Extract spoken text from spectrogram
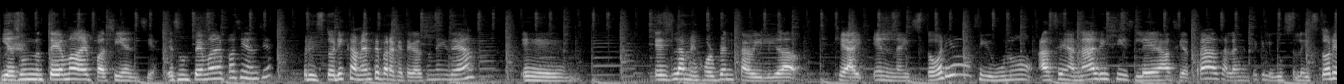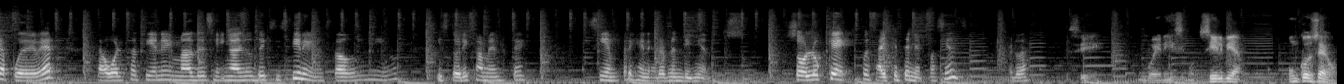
y es un tema de paciencia, es un tema de paciencia, pero históricamente, para que te hagas una idea, eh, es la mejor rentabilidad que hay en la historia. Si uno hace análisis, lee hacia atrás, a la gente que le gusta la historia puede ver, la bolsa tiene más de 100 años de existir en Estados Unidos, históricamente siempre genera rendimientos. Solo que pues hay que tener paciencia, ¿verdad? Sí, buenísimo. Silvia, un consejo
